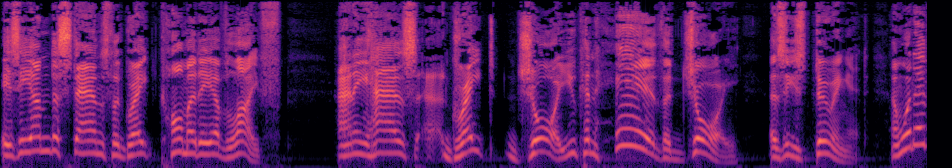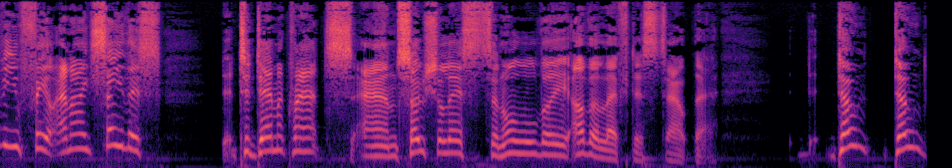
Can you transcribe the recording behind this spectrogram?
is he understands the great comedy of life and he has uh, great joy. You can hear the joy as he's doing it. And whatever you feel, and I say this to Democrats and socialists and all the other leftists out there, don't don't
